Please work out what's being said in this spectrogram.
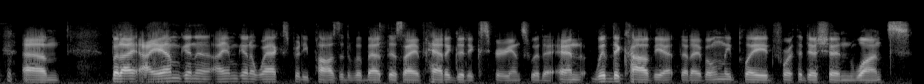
um, but I, I am gonna I am gonna wax pretty positive about this. I've had a good experience with it, and with the caveat that I've only played fourth edition once,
